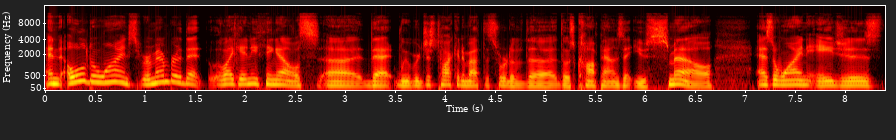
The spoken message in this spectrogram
And older wines, remember that like anything else, uh, that we were just talking about the sort of the those compounds that you smell. As a wine ages,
